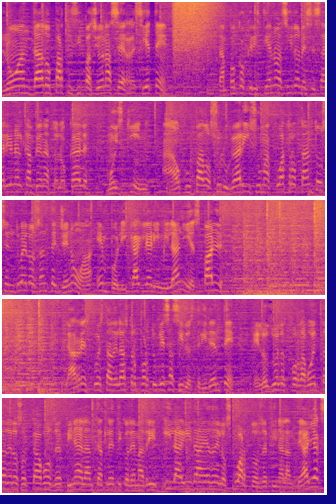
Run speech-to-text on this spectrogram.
no han dado participación a CR7. Tampoco Cristiano ha sido necesario en el campeonato local. Moiskin ha ocupado su lugar y suma cuatro tantos en duelos ante Genoa, Empoli, Cagliari, Milán y Spal. La respuesta del astro portugués ha sido estridente. En los duelos por la vuelta de los octavos de final ante Atlético de Madrid y la ida de los cuartos de final ante Ajax,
